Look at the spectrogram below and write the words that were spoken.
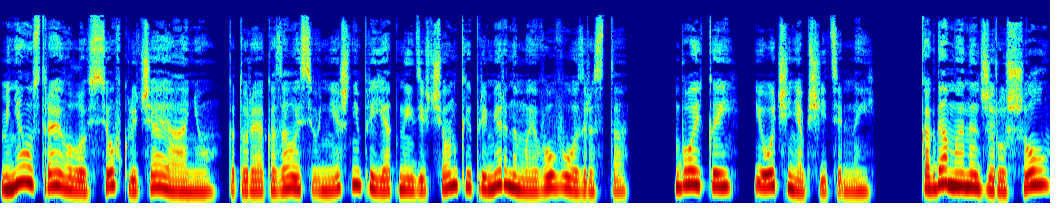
Меня устраивало все, включая Аню, которая оказалась внешне приятной девчонкой примерно моего возраста, бойкой и очень общительной. Когда менеджер ушел,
